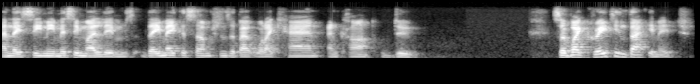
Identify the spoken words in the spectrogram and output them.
and they see me missing my limbs, they make assumptions about what I can and can't do. So by creating that image,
